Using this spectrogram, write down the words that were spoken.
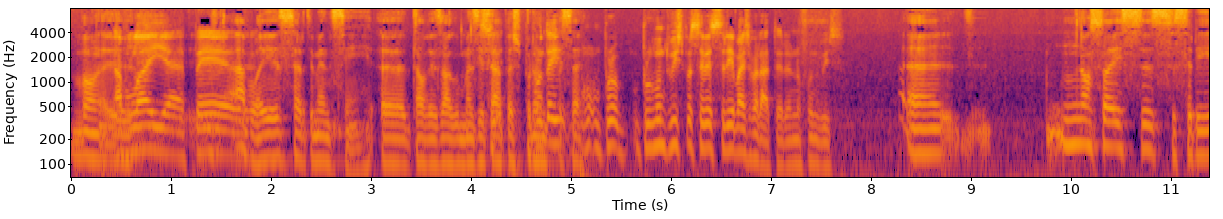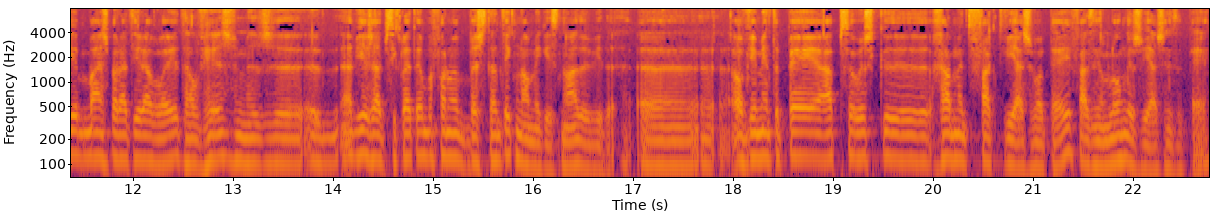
Bom, à boleia, a pé? À boleia, certamente sim. Uh, talvez algumas etapas por onde passar. Pergunto isto para saber se seria mais barato, era no fundo isso. Uh, não sei se, se, seria mais barato ir à boleia, talvez, mas uh, a viajar de bicicleta é uma forma bastante económica, isso não há dúvida. Uh, obviamente a pé há pessoas que realmente de facto viajam a pé e fazem longas viagens a pé.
